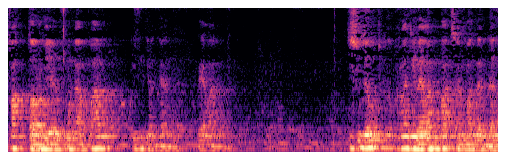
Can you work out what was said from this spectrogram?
faktor yang mengapa ini gagal lelang. Di Sudawu juga pernah dilelang Pak sama gagal.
